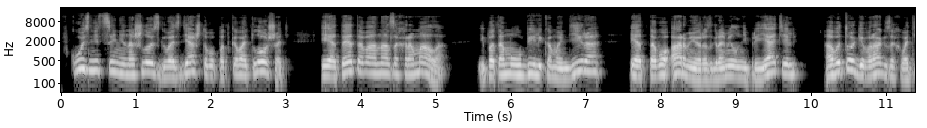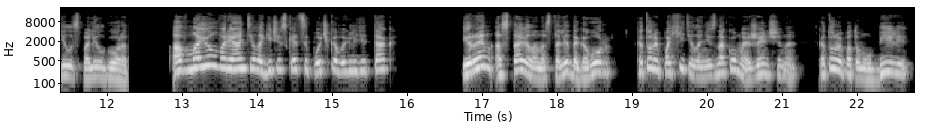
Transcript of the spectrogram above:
В кузнице не нашлось гвоздя, чтобы подковать лошадь, и от этого она захромала, и потому убили командира, и от того армию разгромил неприятель, а в итоге враг захватил и спалил город. А в моем варианте логическая цепочка выглядит так. Ирен оставила на столе договор, который похитила незнакомая женщина, которую потом убили,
